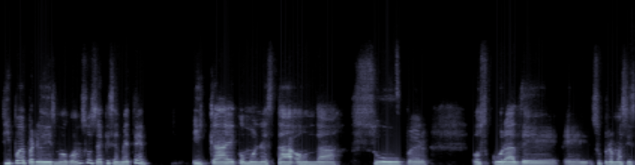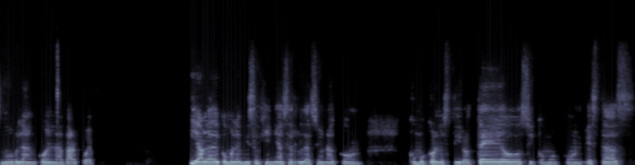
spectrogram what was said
tipo de periodismo gonzo, o sea, que se mete y cae como en esta onda súper oscura de el supremacismo blanco en la dark web. Y habla de cómo la misoginia se relaciona con como con los tiroteos y como con estas,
